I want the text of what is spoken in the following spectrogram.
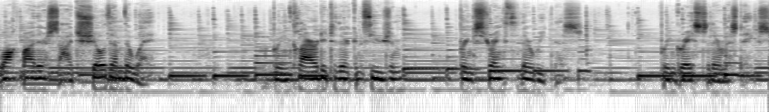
walk by their side, show them the way, bring clarity to their confusion, bring strength to their weakness, bring grace to their mistakes.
